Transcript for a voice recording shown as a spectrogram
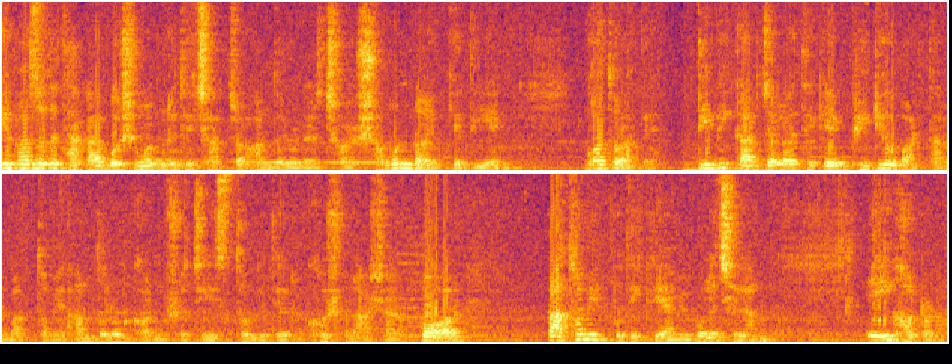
হেফাজতে থাকা বৈষম্য বিরোধী ছাত্র আন্দোলনের ছয় সমন্বয়ককে দিয়ে গত রাতে ডিবি কার্যালয় থেকে ভিডিও বার্তার মাধ্যমে আন্দোলন কর্মসূচি স্থগিতের ঘোষণা আসার পর প্রাথমিক প্রতিক্রিয়া আমি বলেছিলাম, এই ঘটনা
